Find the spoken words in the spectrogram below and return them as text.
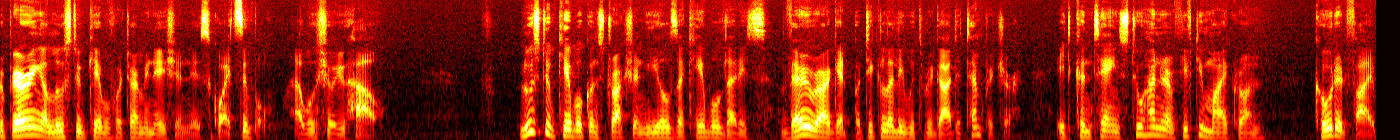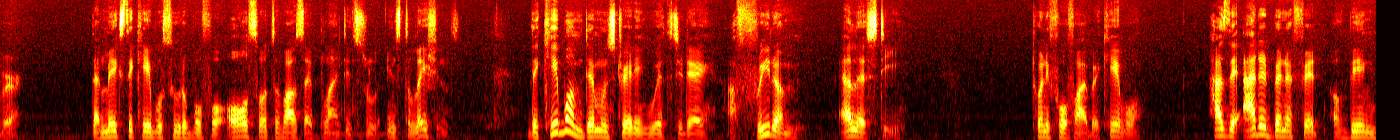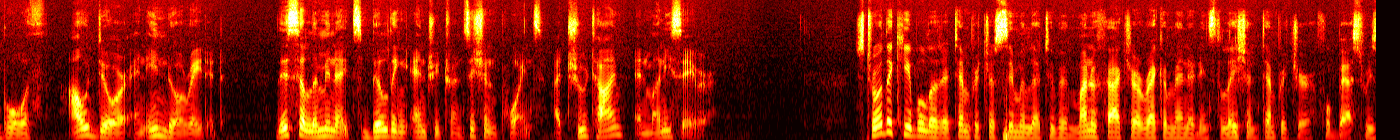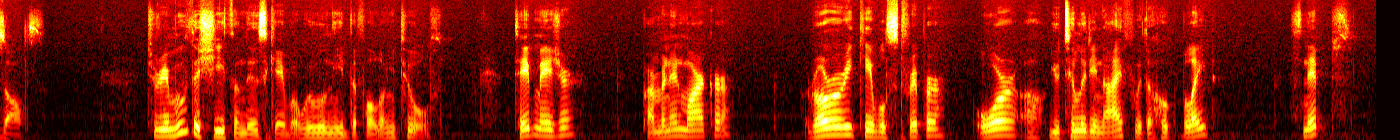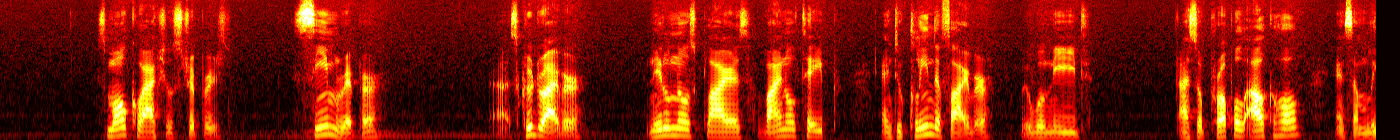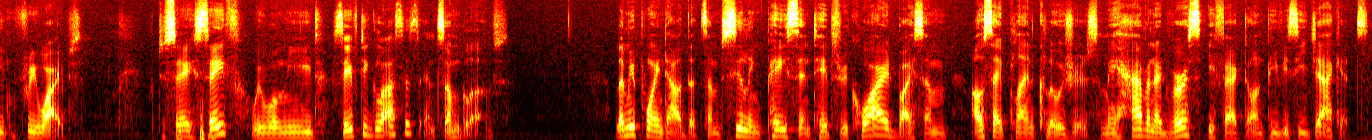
Preparing a loose tube cable for termination is quite simple. I will show you how. Loose tube cable construction yields a cable that is very rugged, particularly with regard to temperature. It contains 250 micron coated fiber that makes the cable suitable for all sorts of outside plant install installations. The cable I'm demonstrating with today, a FREEDM LST 24 fiber cable, has the added benefit of being both outdoor and indoor rated. This eliminates building entry transition points, a true time and money saver. Store the cable at a temperature similar to the manufacturer recommended installation temperature for best results. To remove the sheath on this cable, we will need the following tools. Tape measure, permanent marker, rotary cable stripper, or a utility knife with a hook blade, snips, small coaxial strippers, seam ripper, uh, screwdriver, needle nose pliers, vinyl tape, and to clean the fiber, we will need isopropyl alcohol, and some lead-free wipes. To stay safe, we will need safety glasses and some gloves. Let me point out that some sealing pastes and tapes required by some outside plant closures may have an adverse effect on PVC jackets.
